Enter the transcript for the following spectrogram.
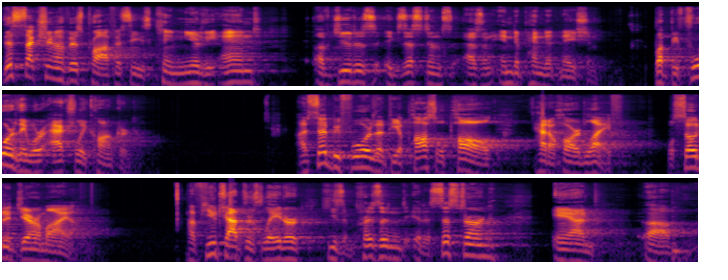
This section of his prophecies came near the end of Judah's existence as an independent nation, but before they were actually conquered. I've said before that the Apostle Paul had a hard life. Well, so did Jeremiah. A few chapters later, he's imprisoned in a cistern and um,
